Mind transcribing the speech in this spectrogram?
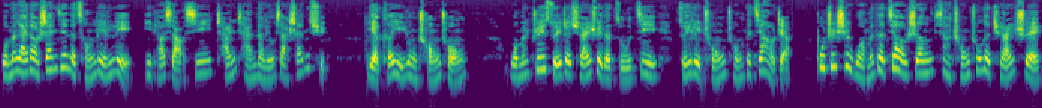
我们来到山间的丛林里，一条小溪潺潺地流下山去，也可以用重重。我们追随着泉水的足迹，嘴里重重地叫着。不知是我们的叫声像重重的泉水，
